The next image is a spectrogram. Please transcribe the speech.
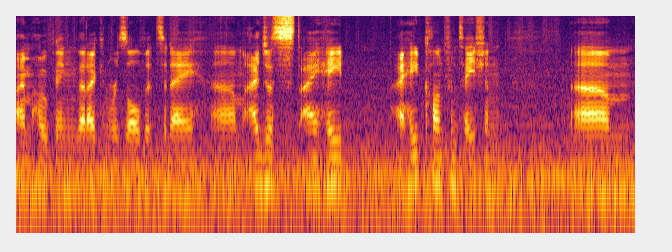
I'm hoping that I can resolve it today. Um, I just I hate I hate confrontation. Um,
